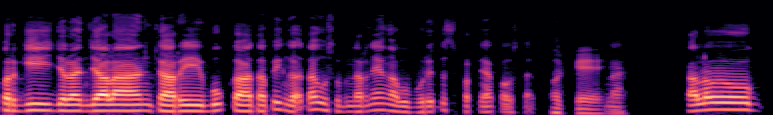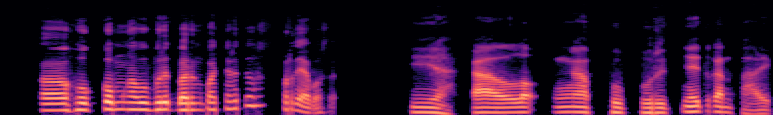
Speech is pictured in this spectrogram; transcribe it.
pergi jalan-jalan cari buka tapi nggak tahu sebenarnya ngabuburit itu seperti apa Ustaz. oke Nah. Kalau eh, hukum ngabuburit bareng pacar itu seperti apa Ustaz? Iya, kalau ngabuburitnya itu kan baik.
